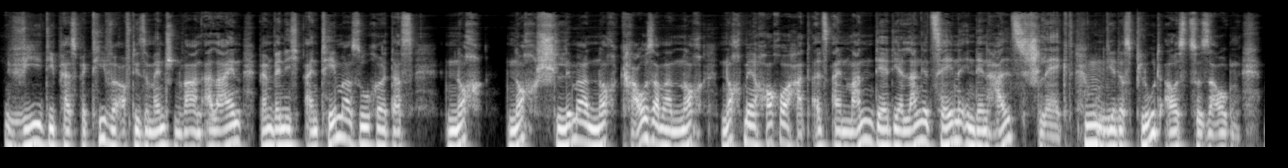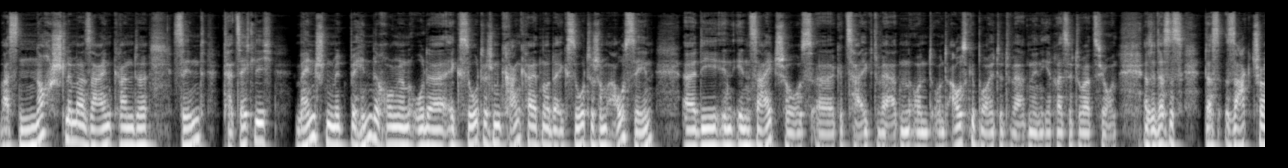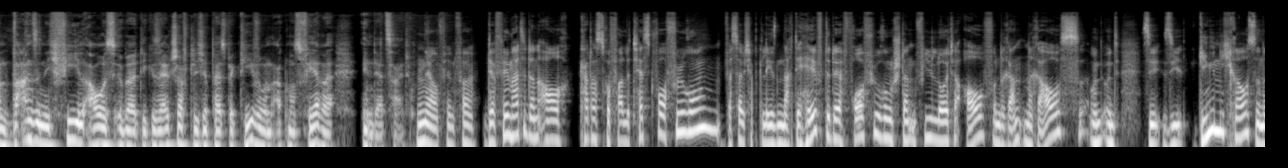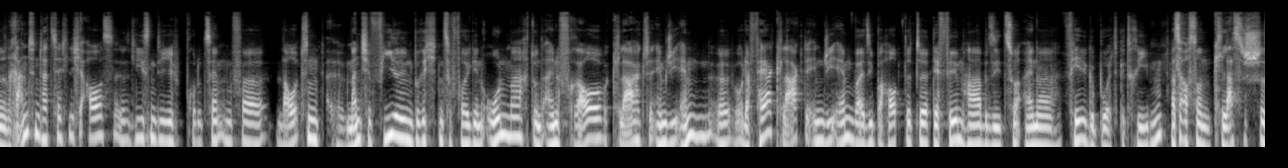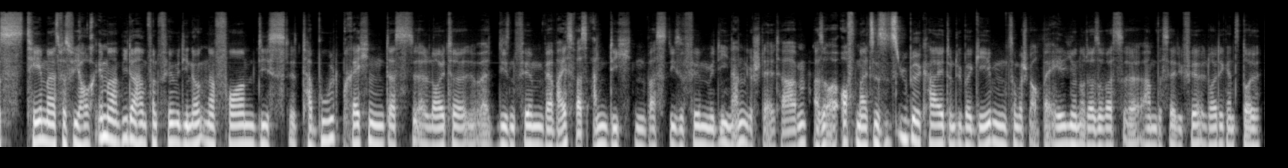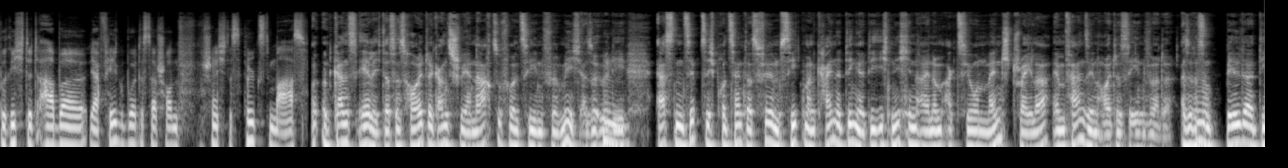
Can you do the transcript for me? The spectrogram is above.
wie die Perspektive auf diese Menschen waren. Allein, wenn, wenn ich ein Thema suche, das noch noch schlimmer, noch grausamer, noch, noch mehr Horror hat als ein Mann, der dir lange Zähne in den Hals schlägt, um hm. dir das Blut auszusaugen. Was noch schlimmer sein könnte, sind tatsächlich Menschen mit Behinderungen oder exotischen Krankheiten oder exotischem Aussehen, äh, die in, in Sideshows äh, gezeigt werden und, und ausgebeutet werden in ihrer Situation. Also das ist, das sagt schon wahnsinnig viel aus über die gesellschaftliche Perspektive und Atmosphäre in der Zeit. Ja, auf jeden Fall. Der Film hatte dann auch katastrophale Testvorführungen. Weshalb ich habe gelesen, nach der Hälfte der Vorführung standen viele Leute auf und rannten raus und, und sie, sie gingen nicht raus, sondern rannten tatsächlich aus, äh, ließen die Produzenten verlauten. Äh, manche fielen Berichten zufolge in Ohnmacht und eine Frau klagte MGM äh, oder verklagte MGM, weil sie behauptete, der Film habe sie zu einer Fehlgeburt getrieben. Was auch so ein klassisches Thema ist, was wir auch immer wieder haben von Filmen, die in irgendeiner Form dies und Tabu brechen, dass äh, Leute äh, diesen Film, wer weiß was, andichten, was diese Filme mit ihnen angestellt haben. Also oftmals ist es Übelkeit und Übergeben, zum Beispiel auch bei Alien oder sowas, äh, haben das ja die Leute ganz doll berichtet. Aber ja, Fehlgeburt ist da schon wahrscheinlich das höchste Maß. Und, und ganz ehrlich, das ist heute ganz schwer nachzuvollziehen für mich. Also über hm. die ersten 70 Prozent des Films sieht man keine Dinge, die ich nicht in einem Aktion Mensch Trailer im Fernsehen heute sehen würde. Also das ja. sind Bilder, die,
